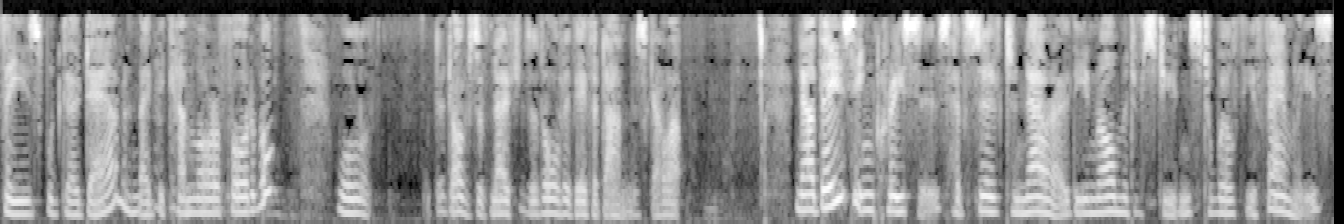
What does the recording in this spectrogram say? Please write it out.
fees would go down and they'd become more affordable? Well, the dogs have noted that all they've ever done is go up. Now, these increases have served to narrow the enrolment of students to wealthier families,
